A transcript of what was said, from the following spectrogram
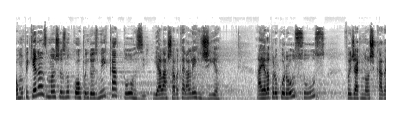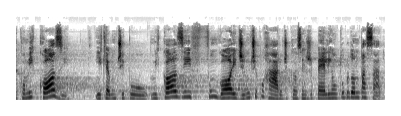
como pequenas manchas no corpo em 2014 e ela achava que era alergia. Aí ela procurou o SUS, foi diagnosticada com micose, e que é um tipo micose fungoide, um tipo raro de câncer de pele em outubro do ano passado.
